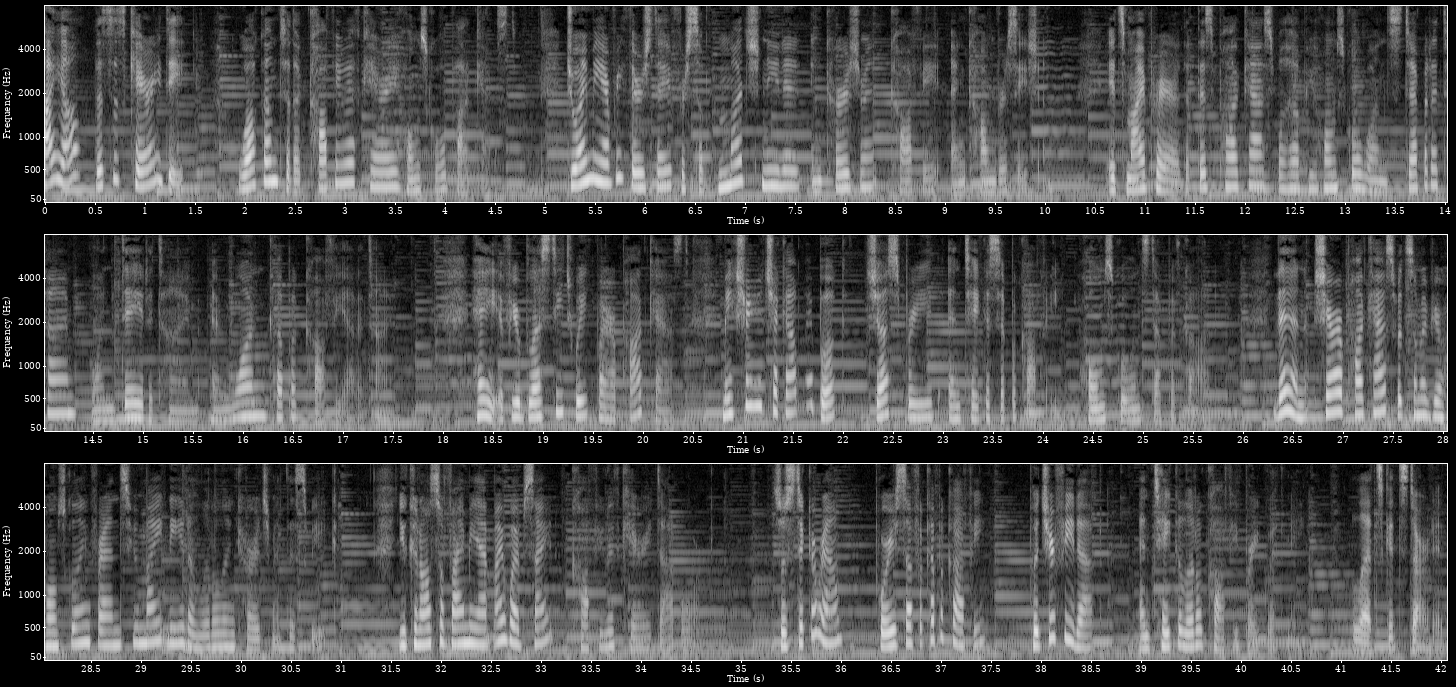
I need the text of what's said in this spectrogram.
Hi, y'all. This is Carrie D. Welcome to the Coffee with Carrie Homeschool Podcast. Join me every Thursday for some much needed encouragement, coffee, and conversation. It's my prayer that this podcast will help you homeschool one step at a time, one day at a time, and one cup of coffee at a time. Hey, if you're blessed each week by our podcast, make sure you check out my book, Just Breathe and Take a Sip of Coffee Homeschool and Step with God. Then share our podcast with some of your homeschooling friends who might need a little encouragement this week. You can also find me at my website, coffeewithcarrie.org. So stick around, pour yourself a cup of coffee, put your feet up, and take a little coffee break with me. Let's get started.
